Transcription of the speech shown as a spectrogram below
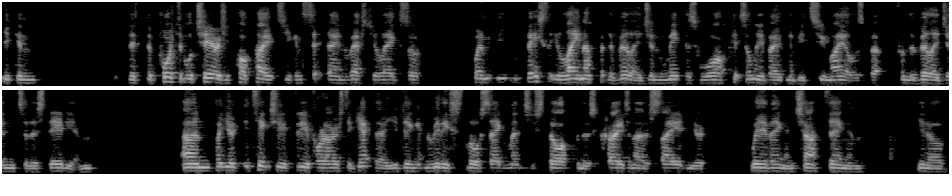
you can the, the portable chairs you pop out so you can sit down and rest your legs. So when you basically line up at the village and make this walk it's only about maybe two miles but from the village into the stadium. And but it takes you three or four hours to get there. You're doing it in really slow segments. You stop and there's crowds on either side and you're waving and chatting and you know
